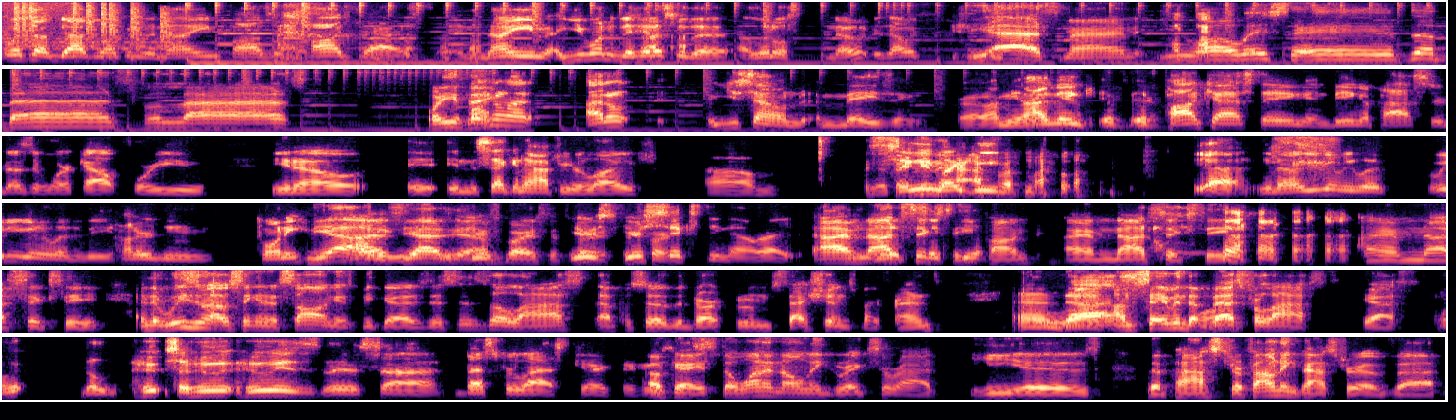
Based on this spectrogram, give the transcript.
What's up, guys? Welcome to the Naeem podcast. And Naeem, you wanted to hit us with a, a little note? Is that what? Yes, man. You always save the best for last. What do you Why think? don't I, I don't. You sound amazing, bro. I mean, Thank I you, think if, thank if podcasting and being a pastor doesn't work out for you, you know, in the second half of your life, um, you know, singing might be- of my life. yeah, you know, you're gonna be live. What are you gonna live to be? 120? Yes, yes, yeah, You're, of course, of you're, course. of you're course. 60 now, right? I'm not 60, 60. punk. I am not 60. I am not 60. And the reason I was singing this song is because this is the last episode of the Dark Room Sessions, my friend. And uh, I'm saving the one. best for last. Yes. What? The who? So who who is this uh, best for last character? Who's Okay, this? it's the one and only Greg Surratt. He is the pastor, founding pastor of uh,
